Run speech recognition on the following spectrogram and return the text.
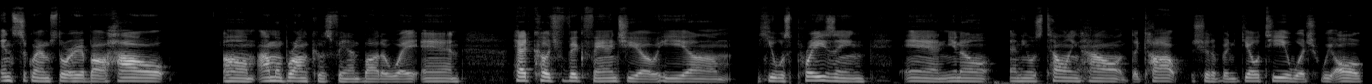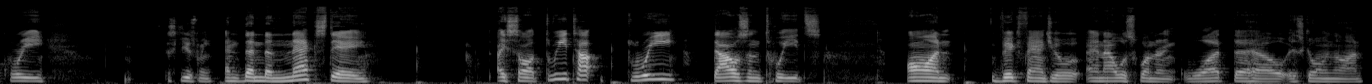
Instagram story about how um, I'm a Broncos fan, by the way, and head coach Vic Fangio he um, he was praising and you know and he was telling how the cop should have been guilty, which we all agree. Excuse me. And then the next day, I saw three top three thousand tweets on Vic Fangio, and I was wondering what the hell is going on.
